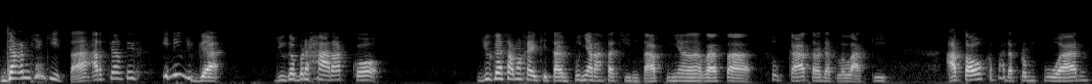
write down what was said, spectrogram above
Jangan kita artis-artis ini juga juga berharap kok juga sama kayak kita punya rasa cinta punya rasa suka terhadap lelaki atau kepada perempuan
